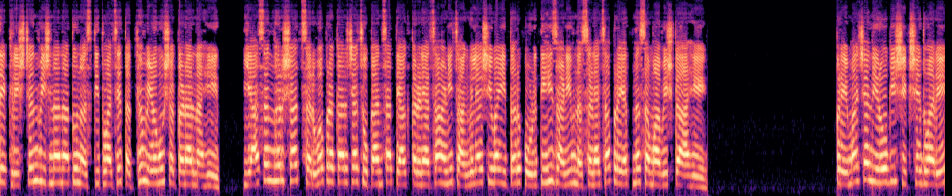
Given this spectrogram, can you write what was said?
ते ख्रिश्चन विज्ञानातून अस्तित्वाचे तथ्य मिळवू शकणार नाहीत. या संघर्षात सर्व प्रकारच्या चुकांचा त्याग करण्याचा आणि चांगल्याशिवाय इतर कोणतीही जाणीव नसण्याचा प्रयत्न समाविष्ट आहे. प्रेमाच्या निरोगी शिक्षेद्वारे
